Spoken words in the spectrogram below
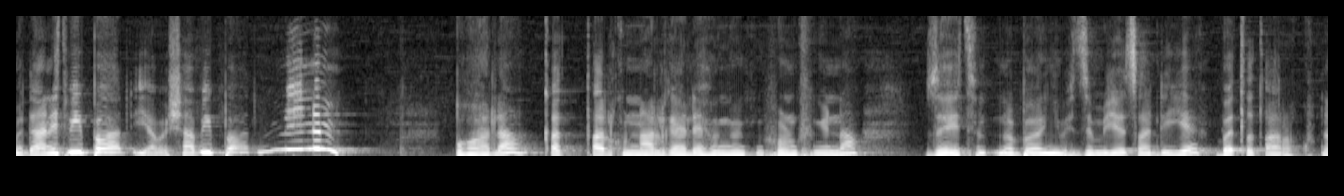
መድኃኒት ቢባል ያበሻ ቢባል ምንም። በኋላ ቀጥ አልኩና አልጋ ላይ ሆንኩ- ሆንኩኝና ዘይት ነበረኝ ቤት ዝም ብዬ ጸልዬ በጥጥ አረኩና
